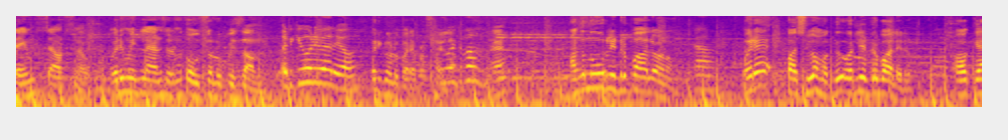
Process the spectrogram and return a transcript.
ടൈം സ്റ്റാർട്ട്സ് നൗ ഒരു മിനിറ്റിൽ ആൻസർ തൗസൻഡ് റുപ്പീസ് ആണ്. ഒരിക്കലും കൂടി പറയോ? പ്രശ്നമില്ല. അത്. നൂറ് ലിറ്റർ പാൽ വേണം. ഒരു പശു നമുക്ക് ഒരു ലിറ്റർ പാൽ തരും. ഓക്കെ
